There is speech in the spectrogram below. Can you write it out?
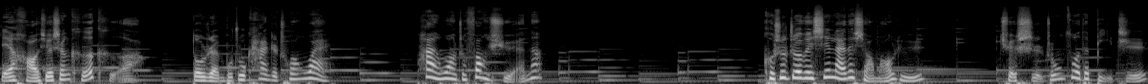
连好学生可可都忍不住看着窗外，盼望着放学呢。可是这位新来的小毛驴，却始终坐得笔直，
